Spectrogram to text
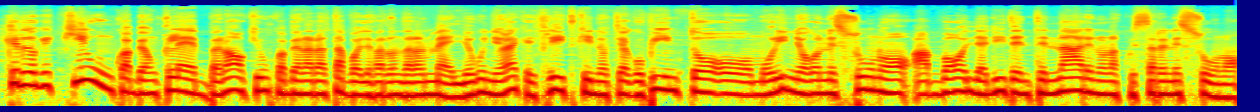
credo che chiunque abbia un club no? chiunque abbia una realtà voglia farlo andare al meglio quindi non è che Fritkin o Tiago Pinto o Mourinho con nessuno ha voglia di tentennare e non acquistare nessuno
